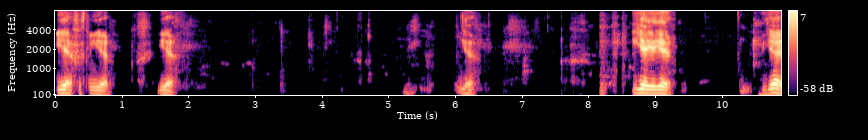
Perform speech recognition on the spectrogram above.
Yeah, 15 year. Yeah. Yeah. Yeah, yeah, yeah. Yeah.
